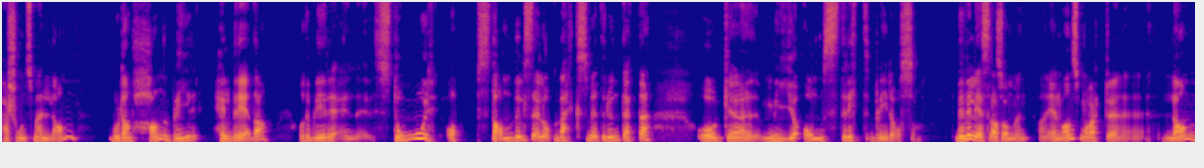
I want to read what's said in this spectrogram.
person som er lam, hvordan han blir helbreda. Og det blir en stor oppstandelse eller oppmerksomhet rundt dette. Og eh, mye omstridt blir det også. Men vi leser altså om en, en mann som har vært eh, lam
